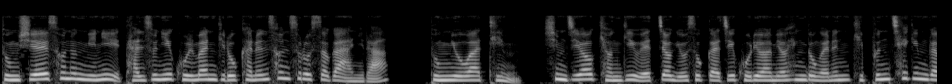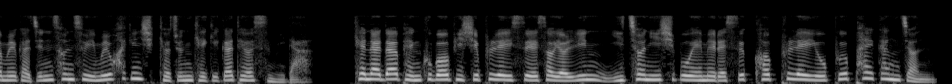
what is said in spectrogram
동시에 손흥민이 단순히 골만 기록하는 선수로서가 아니라 동료와 팀, 심지어 경기 외적 요소까지 고려하며 행동하는 깊은 책임감을 가진 선수임을 확인시켜준 계기가 되었습니다. 캐나다 밴쿠버 BC 플레이스에서 열린 2025 MLS 컵 플레이오프 8강전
